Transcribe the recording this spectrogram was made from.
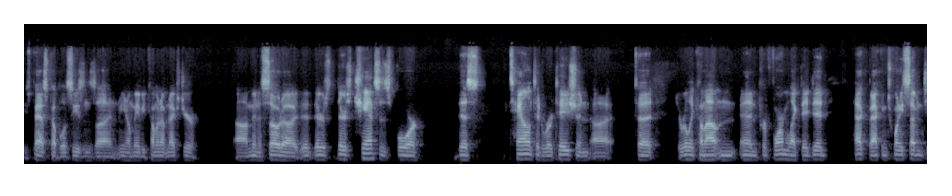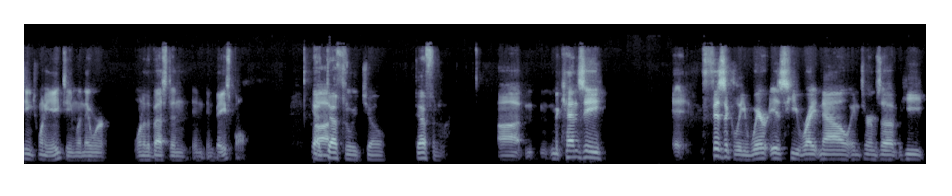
these past couple of seasons, uh, and you know, maybe coming up next year uh, Minnesota, there's there's chances for this talented rotation uh, to to really come out and, and perform like they did heck back in 2017 2018 when they were one of the best in in, in baseball. Yeah uh, definitely joe. Definitely. Uh mckenzie eh, physically where is he right now in terms of he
